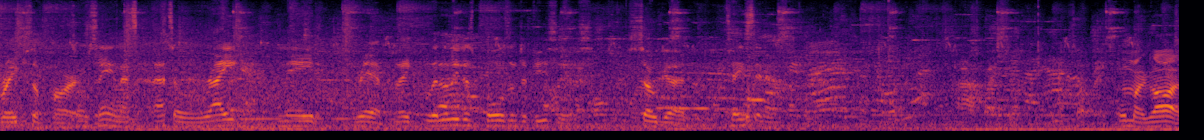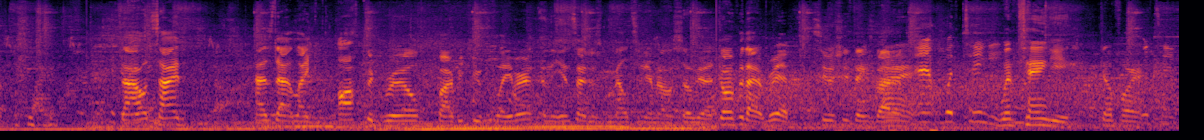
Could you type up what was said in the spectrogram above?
breaks apart. I'm saying that's that's a right made rib. Like literally just pulls into pieces. So good. Taste it now. Oh my god. the outside has that like off the grill barbecue flavor, and the inside just melts in your mouth. So good. Going for that rib. See what she thinks about Alright. it. And with tangy. With tangy. Go for it. with tangy.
